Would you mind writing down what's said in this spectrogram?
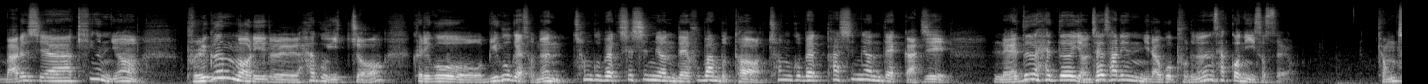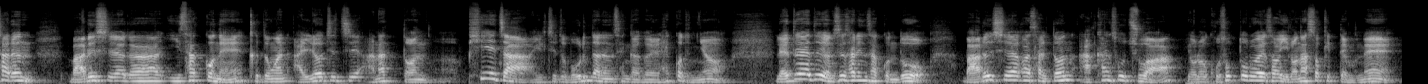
마르시아 킹은요, 붉은 머리를 하고 있죠. 그리고 미국에서는 1970년대 후반부터 1980년대까지 레드헤드 연쇄살인이라고 부르는 사건이 있었어요. 경찰은 마르시아가 이 사건에 그동안 알려지지 않았던 어, 피해자일지도 모른다는 생각을 했거든요. 레드헤드 연쇄살인 사건도 마르시아가 살던 아칸소주와 여러 고속도로에서 일어났었기 때문에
